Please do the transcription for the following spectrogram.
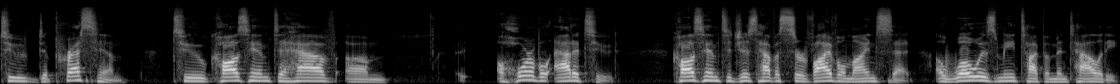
to depress him, to cause him to have um, a horrible attitude, cause him to just have a survival mindset, a woe is me type of mentality,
